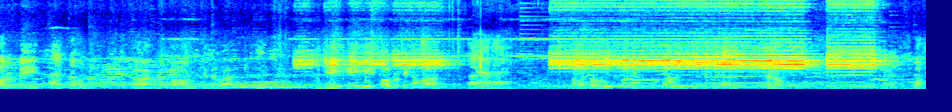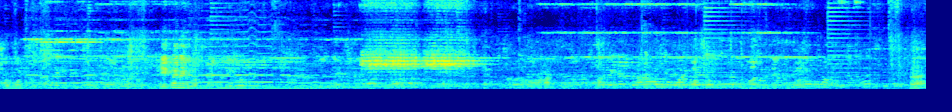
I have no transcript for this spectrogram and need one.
পাউরুটি? একদম। একটা পাউরুটি দেবা? এই এই এই পাউরুটি খাবা? হ্যাঁ হ্যাঁ। খাবা তো। কেন? বসো বসো। এখানেই বসো। হ্যাঁ?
